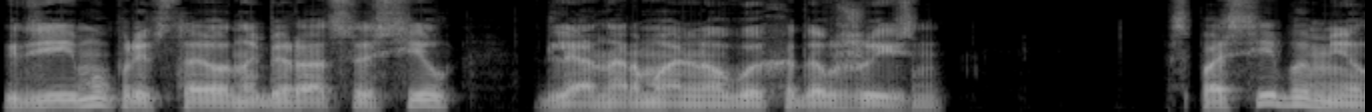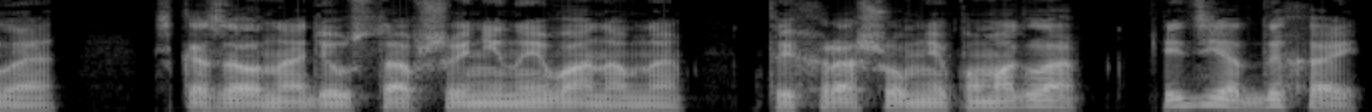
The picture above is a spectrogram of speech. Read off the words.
где ему предстояло набираться сил для нормального выхода в жизнь. «Спасибо, милая», — сказала Надя, уставшая Нина Ивановна. «Ты хорошо мне помогла. Иди отдыхай».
